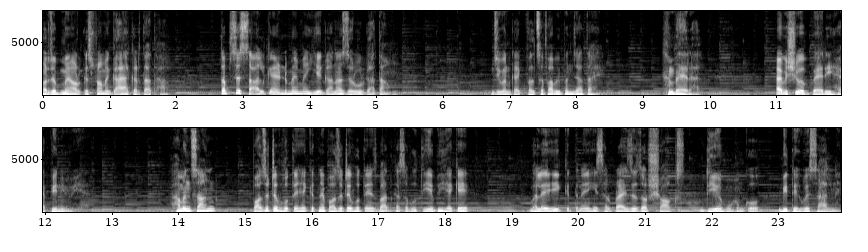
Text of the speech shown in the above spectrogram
और जब मैं ऑर्केस्ट्रा में गाया करता था तब से साल के एंड में मैं ये गाना ज़रूर गाता हूँ। जीवन का एक फलसफा भी बन जाता है। बहरहाल I wish you a very happy new year हम इंसान पॉजिटिव होते हैं, कितने पॉजिटिव होते हैं, इस बात का सबूत ये भी है कि भले ही कितने ही सरप्राइजेस और शॉक्स दिए हों हमको बीते हुए साल ने,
